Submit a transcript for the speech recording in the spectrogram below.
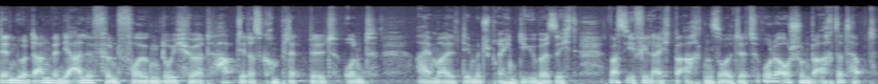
Denn nur dann, wenn ihr alle fünf Folgen durchhört, habt ihr das Komplettbild und einmal dementsprechend die Übersicht, was ihr vielleicht beachten solltet oder auch schon beachtet habt.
